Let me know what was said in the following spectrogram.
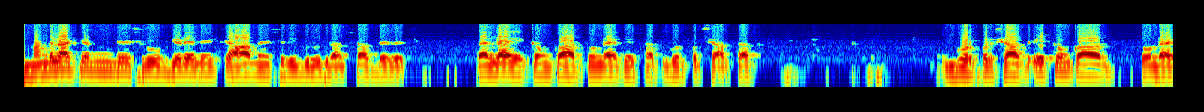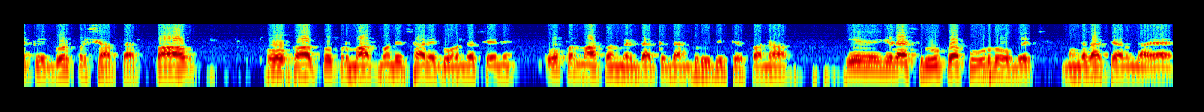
ਮੰਗਲਾਚਰਨ ਦੇ ਸਰੂਪ ਜਿਹੜੇ ਨੇ, ਚਾਰ ਨੇ ਸ੍ਰੀ ਗੁਰੂ ਗ੍ਰੰਥ ਸਾਹਿਬ ਦੇ ਵਿੱਚ। ਪਹਿਲਾ ਏਕ ਓੰਕਾਰ ਤੋਂ ਲੈ ਕੇ ਸਤਿਗੁਰ ਪ੍ਰਸਾਦ ਤੱਕ। ਗੁਰ ਪ੍ਰਸਾਦ ਏਕ ਓੰਕਾਰ ਤੋਂ ਲੈ ਕੇ ਗੁਰ ਪ੍ਰਸਾਦ ਤੱਕ। ਭਾਵ ਉਹ ਕਾਲਪੋ ਪ੍ਰਮਾਤਮਾ ਦੇ ਸਾਰੇ ਗੁਣ ਦੱਸੇ ਨੇ। ਉਹ ਪ੍ਰਮਾਤਮਾ ਮਿਲਦਾ ਕਿਦਾਂ? ਗੁਰੂ ਦੀ ਕਿਰਪਾ ਨਾਲ। ਇਹ ਜਿਹੜਾ ਸਰੂਪ ਹੈ ਪੂਰਨ ਰੂਪ ਵਿੱਚ ਮੰਗਲਾਚਰਨ ਦਾ ਹੈ।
